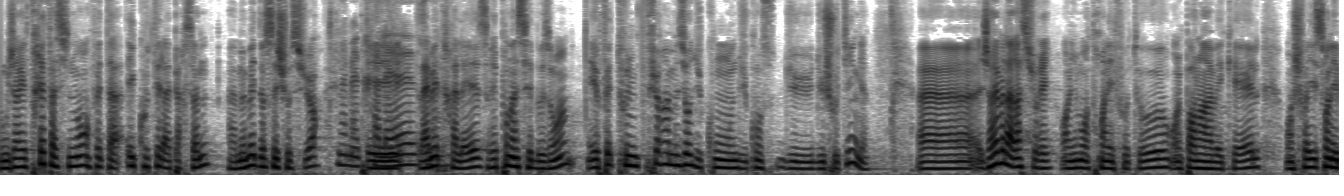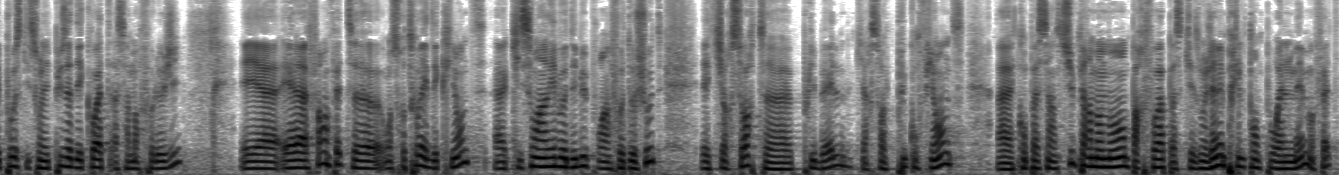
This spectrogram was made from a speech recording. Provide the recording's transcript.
donc j'arrive très facilement en fait à écouter la personne, à me mettre dans ses chaussures, la mettre à l'aise, la mettre à l'aise, répondre à ses besoins. Et au fait, tout au fur et à mesure du, du, du, du shooting, euh, j'arrive à la rassurer en lui montrant les photos, en parlant avec elle, en choisissant les poses qui sont les plus adéquates à sa morphologie. Et, euh, et, à la fin, en fait, euh, on se retrouve avec des clientes euh, qui sont arrivées au début pour un photoshoot et qui ressortent plus belles, qui ressortent plus confiantes, qui ont passé un super moment parfois parce qu'elles n'ont jamais pris le temps pour elles-mêmes, en fait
